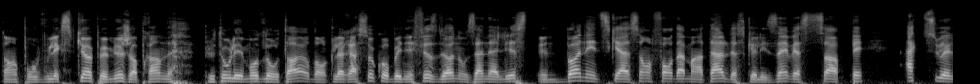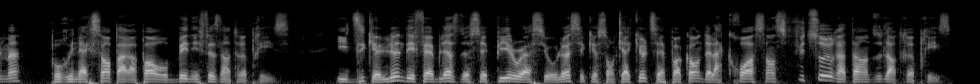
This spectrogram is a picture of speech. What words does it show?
Donc, pour vous l'expliquer un peu mieux, je vais prendre plutôt les mots de l'auteur. Donc, le ratio court-bénéfice donne aux analystes une bonne indication fondamentale de ce que les investisseurs paient actuellement pour une action par rapport aux bénéfices d'entreprise. Il dit que l'une des faiblesses de ce P ratio-là, c'est que son calcul ne tient pas compte de la croissance future attendue de l'entreprise.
